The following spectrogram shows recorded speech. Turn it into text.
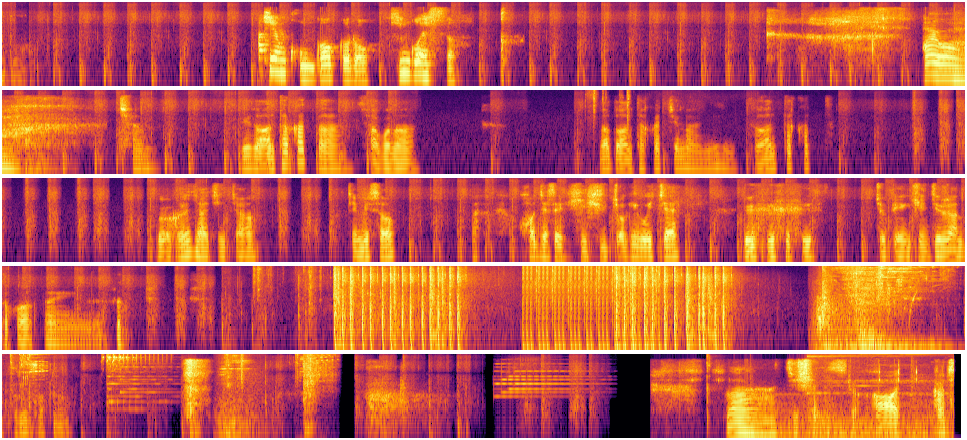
이거 지금 공격으로 신고했어. 아이고, 참. 그래도 안타깝다, 사번아. 나도 안타깝지만, 더 안타깝다. 왜 그러냐, 진짜? 재밌어? 호재에서 히히 쪼개고 있지? 으흐흐흐. 저 병신질을 한다고. 아이고. 둘이 썼더라 아, 싫어. 아, 갑자기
